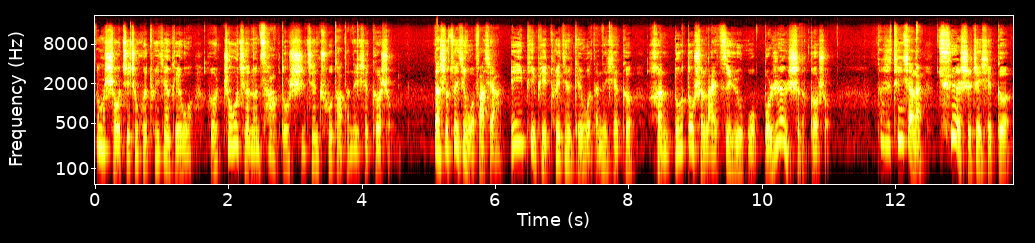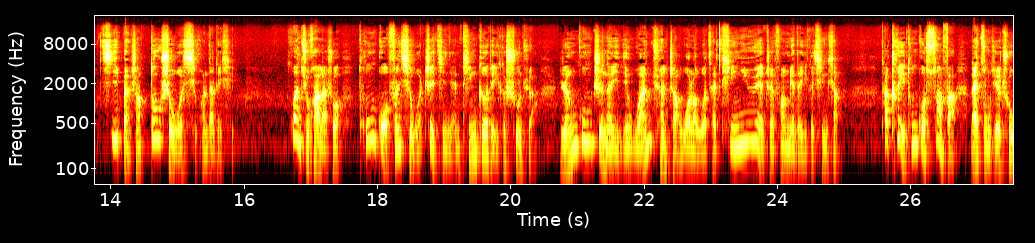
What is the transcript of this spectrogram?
那么手机就会推荐给我和周杰伦差不多时间出道的那些歌手。但是最近我发现啊，A P P 推荐给我的那些歌，很多都是来自于我不认识的歌手。但是听下来，确实这些歌基本上都是我喜欢的类型。换句话来说，通过分析我这几年听歌的一个数据啊。人工智能已经完全掌握了我在听音乐这方面的一个倾向，他可以通过算法来总结出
